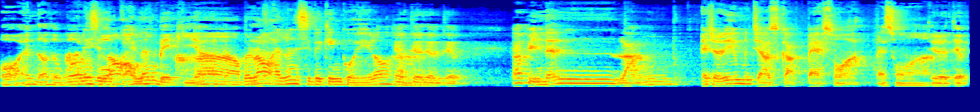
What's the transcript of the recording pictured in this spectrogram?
哦，End of the World，你是系南极啊，不 round Ireland 是北京过去咯。对对对对，那边啲人，诶，即系你们讲是讲白山啊，白山啊。对对对，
